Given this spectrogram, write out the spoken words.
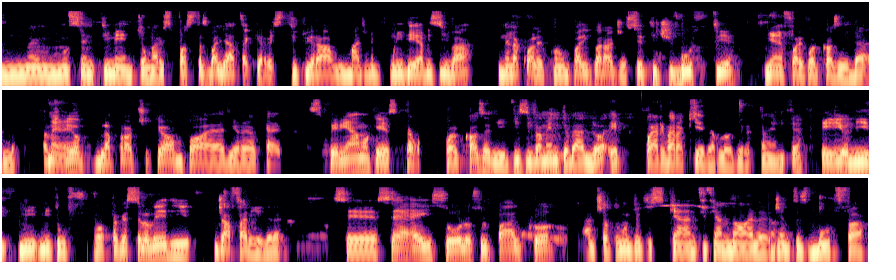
un, un sentimento, una risposta sbagliata che restituirà un'immagine, un'idea visiva nella quale con un po' di coraggio, se ti ci butti, viene fuori qualcosa di bello. Almeno io l'approccio che ho un po' è dire ok, speriamo che esca qualcosa di visivamente bello e puoi arrivare a chiederlo direttamente e io lì mi, mi tuffo perché se lo vedi già fa ridere se sei solo sul palco a un certo punto ti schianti, ti annoi, la gente sbuffa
